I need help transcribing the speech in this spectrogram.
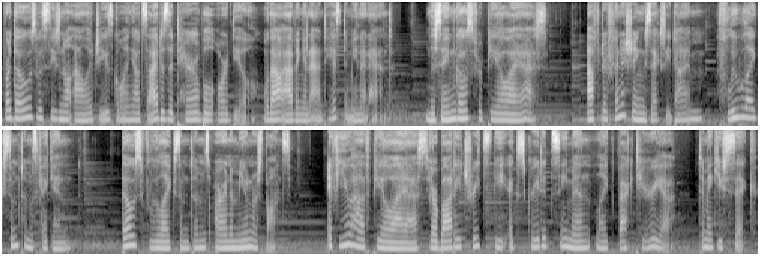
For those with seasonal allergies, going outside is a terrible ordeal without having an antihistamine at hand. The same goes for POIS. After finishing sexy time, flu-like symptoms kick in. Those flu-like symptoms are an immune response. If you have POIS, your body treats the excreted semen like bacteria to make you sick,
